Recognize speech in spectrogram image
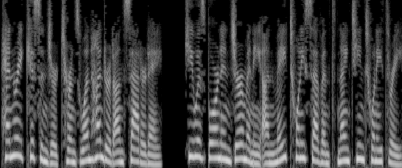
Henry Kissinger turns 100 on Saturday. He was born in Germany on May 27, 1923.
